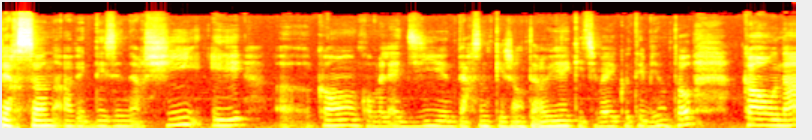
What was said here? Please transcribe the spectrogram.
personnes avec des énergies et quand, comme l'a dit une personne que j'ai interviewée, que tu vas écouter bientôt, quand on a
